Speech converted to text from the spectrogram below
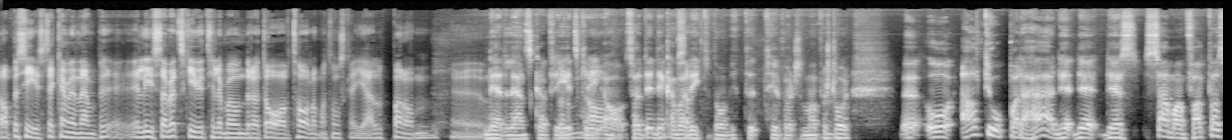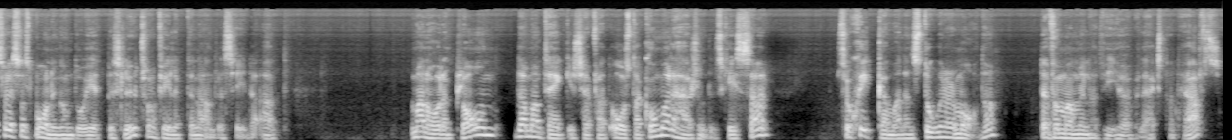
Ja, precis. Det kan vi nämna. Elisabeth skriver till och med under ett avtal om att hon ska hjälpa dem. Eh, Nederländska frihetskrig, ja. ja. Så det, det kan vara riktigt om tillfälligt som man förstår. Mm. Och alltihopa det här, det, det, det sammanfattas väl så småningom då i ett beslut från Filip den andra sida att man har en plan där man tänker sig för att åstadkomma det här som du skissar så skickar man en stor armada därför man menar att vi är överlägsna till havs.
